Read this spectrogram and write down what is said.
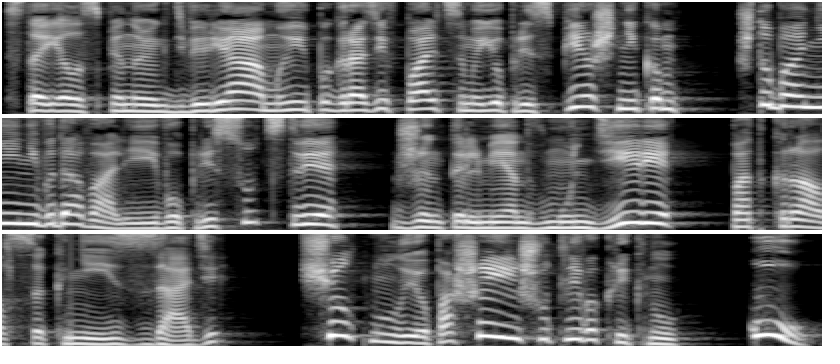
стояла спиной к дверям и, погрозив пальцем ее приспешникам, чтобы они не выдавали его присутствие, джентльмен в мундире подкрался к ней сзади, щелкнул ее по шее и шутливо крикнул «У!».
